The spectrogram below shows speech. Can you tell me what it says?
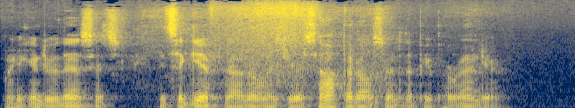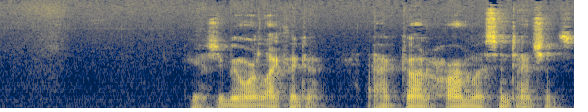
When you can do this, it's, it's a gift not only to yourself, but also to the people around you. Because you'll be more likely to act on harmless intentions.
